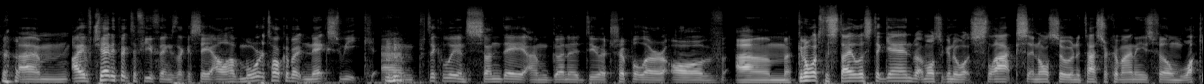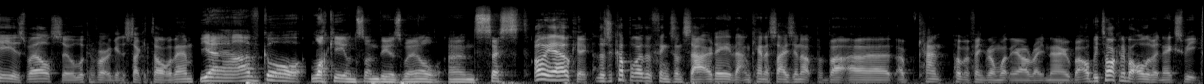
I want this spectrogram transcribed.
um, I've cherry picked a few things. Like I say, I'll have more to talk about next week. Um, particularly on Sunday, I'm gonna do a tripler of um, gonna watch The Stylist again, but I'm also gonna watch Slaxx and also Natasha Kermani's film Lucky as well. So looking forward to getting stuck into all of them. Yeah, I've got Lucky on Sunday as well, and Cyst. Oh yeah, okay. There's a couple other things on Saturday that I'm kind of sizing up, but uh, I can't put my finger on what they are right now. But I'll be talking about all of it next week.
